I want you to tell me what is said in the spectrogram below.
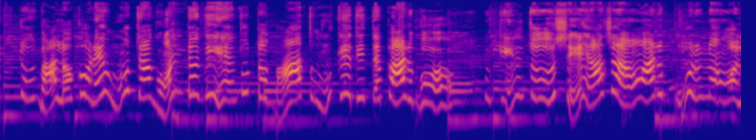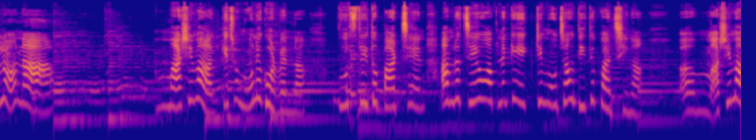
একটু ভালো করে মোচা ঘণ্টা দিয়ে দুটো ভাত মুখে দিতে পারব। কিন্তু সে আশাও আর পূর্ণ হলো না। মাসিমা, কিছু মনে করবেন না। বুঝতেই তো পারছেন আমরা চেয়েও আপনাকে একটি মোচাও দিতে পারছি না। মাসিমা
